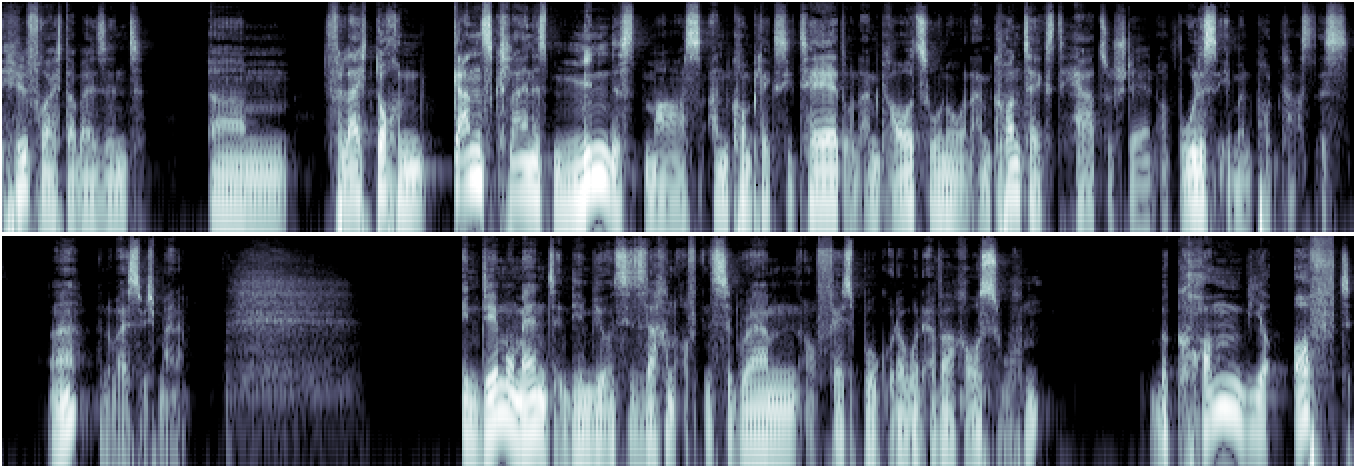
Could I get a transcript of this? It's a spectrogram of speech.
hilfreich dabei sind, ähm, vielleicht doch ein ganz kleines Mindestmaß an Komplexität und an Grauzone und an Kontext herzustellen, obwohl es eben ein Podcast ist. Ja? Wenn du weißt, wie ich meine. In dem Moment, in dem wir uns die Sachen auf Instagram, auf Facebook oder whatever raussuchen, bekommen wir oft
